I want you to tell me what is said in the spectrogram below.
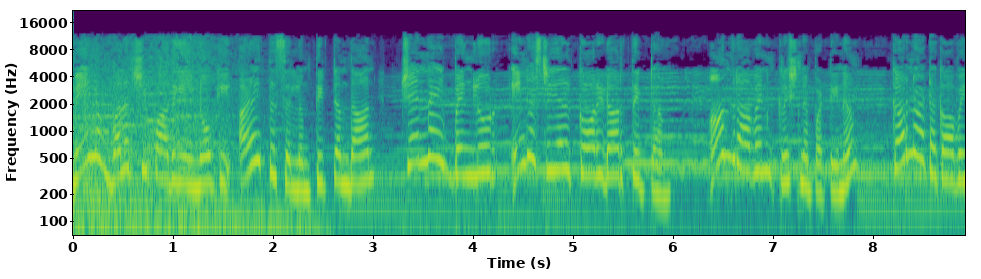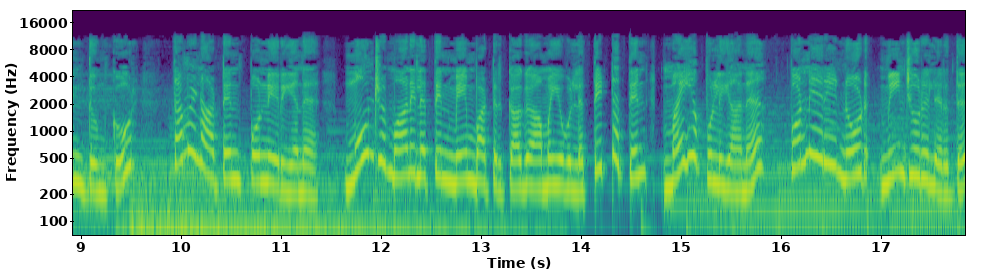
மேலும் வளர்ச்சி பாதையை நோக்கி அழைத்து செல்லும் திட்டம்தான் சென்னை பெங்களூர் இண்டஸ்ட்ரியல் காரிடார் திட்டம். ஆந்திராவின் கிருஷ்ணப்பட்டினம் கர்நாடகாவின் தும்கூர் தமிழ்நாட்டின் பொன்னேரி என மூன்று மாநிலத்தின் மேம்பாட்டிற்காக அமையவுள்ள திட்டத்தின் மைய புள்ளியான பொன்னேரி நோட் மீஞ்சூரிலிருந்து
